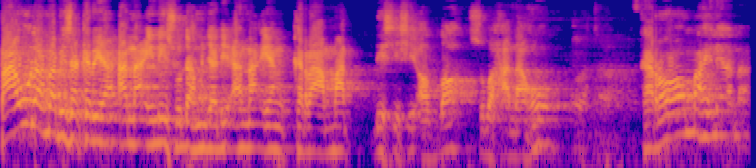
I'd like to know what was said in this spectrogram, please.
Taulah Nabi Zakaria anak ini sudah menjadi anak yang keramat di sisi Allah Subhanahu Karomah ini anak.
